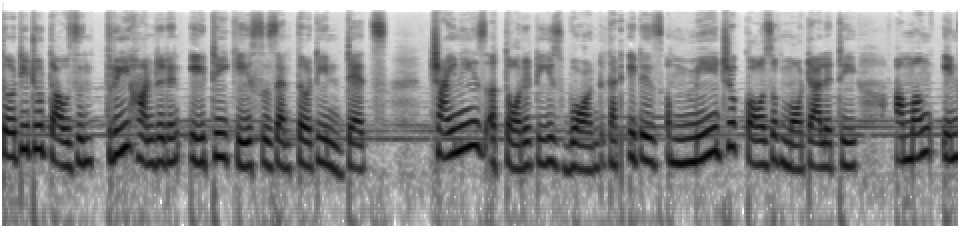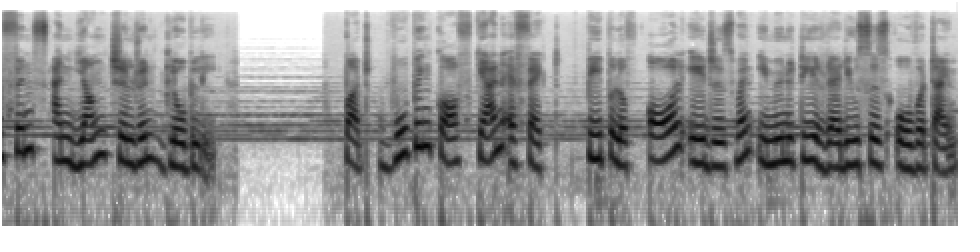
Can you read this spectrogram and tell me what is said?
32,380 cases and 13 deaths, Chinese authorities warned that it is a major cause of mortality among infants and young children globally. But whooping cough can affect people of all ages when immunity reduces over time.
